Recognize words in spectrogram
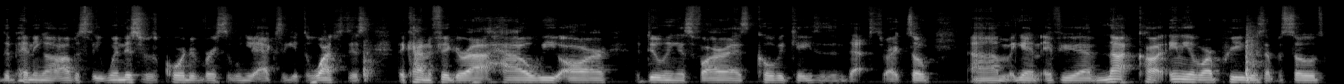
depending on obviously when this is recorded versus when you actually get to watch this to kind of figure out how we are doing as far as COVID cases and deaths, right? So, um, again, if you have not caught any of our previous episodes,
